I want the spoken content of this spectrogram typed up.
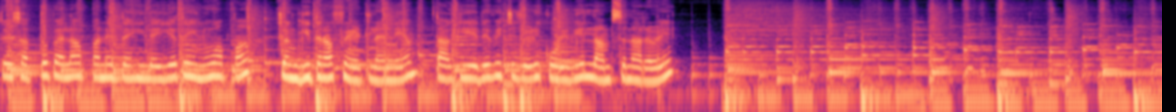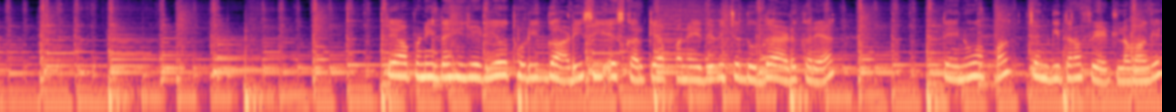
ਤੇ ਸਭ ਤੋਂ ਪਹਿਲਾਂ ਆਪਾਂ ਨੇ ਦਹੀਂ ਲਈ ਹੈ ਤੇ ਇਹਨੂੰ ਆਪਾਂ ਚੰਗੀ ਤਰ੍ਹਾਂ ਫੇਂਟ ਲੈਣੇ ਆ ਤਾਂ ਕਿ ਇਹਦੇ ਵਿੱਚ ਜਿਹੜੀ ਕੋਈ ਵੀ ਲੰਪਸ ਨਾ ਰਵੇ। ਤੇ ਆਪਣੀ ਦਹੀਂ ਜਿਹੜੀ ਉਹ ਥੋੜੀ ਗਾੜੀ ਸੀ, ਇਸ ਕਰਕੇ ਆਪਾਂ ਨੇ ਇਹਦੇ ਵਿੱਚ ਦੁੱਧ ਐਡ ਕਰਿਆ। ਤੇ ਇਹਨੂੰ ਆਪਾਂ ਚੰਗੀ ਤਰ੍ਹਾਂ ਫੇਟ ਲਵਾਂਗੇ।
